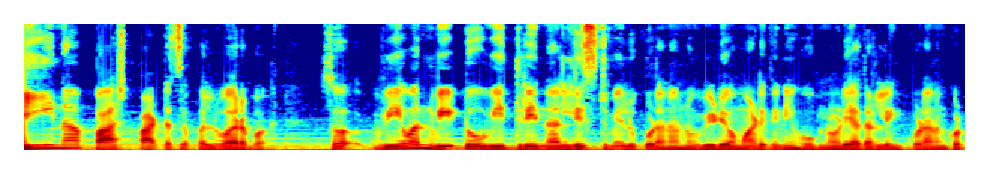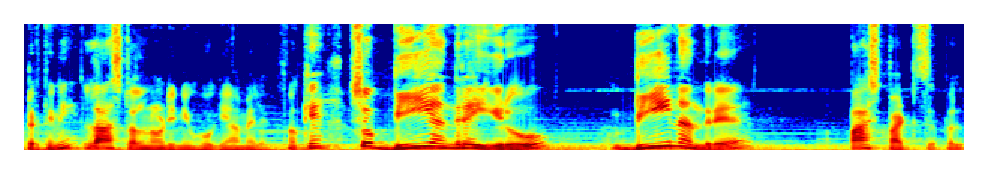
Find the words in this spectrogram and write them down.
ಬೀನ past participle verb so V one V two ವಿ ತ್ರೀನ ಲಿಸ್ಟ್ ಮೇಲೂ ಕೂಡ ನಾನು ವಿಡಿಯೋ ಮಾಡಿದ್ದೀನಿ ಹೋಗಿ ನೋಡಿ, ಅದರ ಲಿಂಕ್ ಕೂಡ ನಾನು ಕೊಟ್ಟಿರ್ತೀನಿ. ಲಾಸ್ಟಲ್ಲಿ ನೋಡಿ ನೀವು ಹೋಗಿ ಆಮೇಲೆ. ಓಕೆ ಸೊ ಬಿ ಅಂದರೆ ಇರು. ಬೀನ್ ಅಂದರೆ ಪಾಸ್ಟ್ ಪಾರ್ಟಿಸಿಪಲ್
